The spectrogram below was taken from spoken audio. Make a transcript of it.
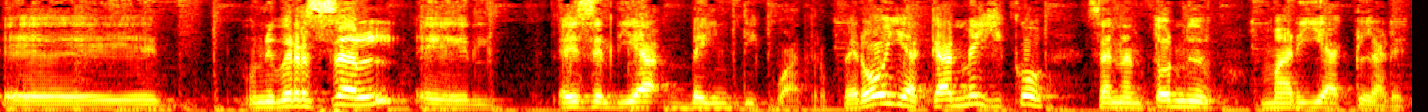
eh, universal es el día 24. Pero hoy acá en México, San Antonio María Claret.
